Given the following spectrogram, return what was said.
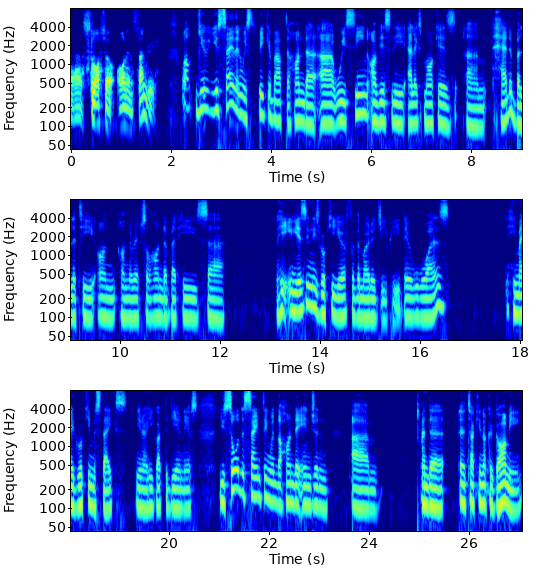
uh, slaughter all in sundry? Well, you you say then we speak about the Honda. Uh, we've seen obviously Alex Marquez um, had ability on on the Repsol Honda, but he's uh, he, he is in his rookie year for the MotoGP. There was he made rookie mistakes. You know, he got the DNFs. You saw the same thing when the Honda engine um, under uh, Taki Nakagami.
